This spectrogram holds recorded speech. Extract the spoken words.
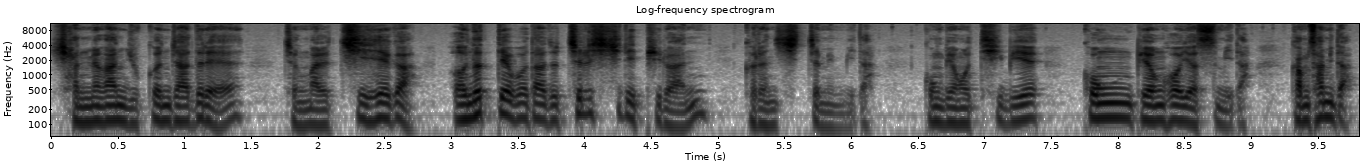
현명한 유권자들의 정말 지혜가 어느 때보다도 절실히 필요한 그런 시점입니다. 공병호 TV의 공병호였습니다. 감사합니다.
